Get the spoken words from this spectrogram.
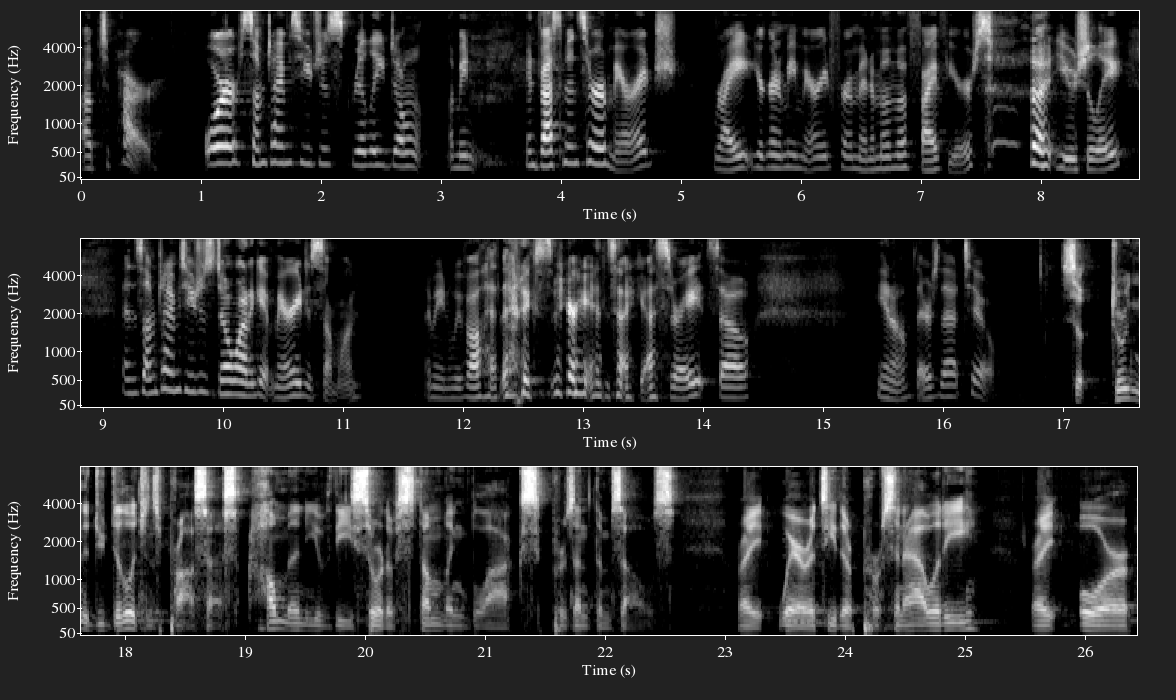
up to par. Or sometimes you just really don't. I mean, investments are a marriage, right? You're going to be married for a minimum of five years, usually. And sometimes you just don't want to get married to someone. I mean, we've all had that experience, I guess, right? So, you know, there's that too. So during the due diligence process, how many of these sort of stumbling blocks present themselves, right? Where it's either personality, right, or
